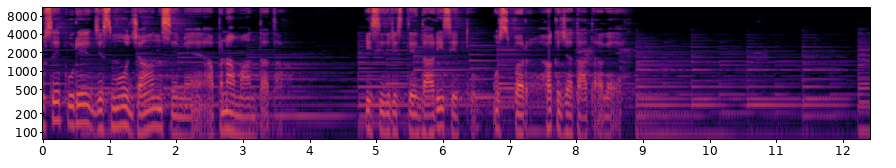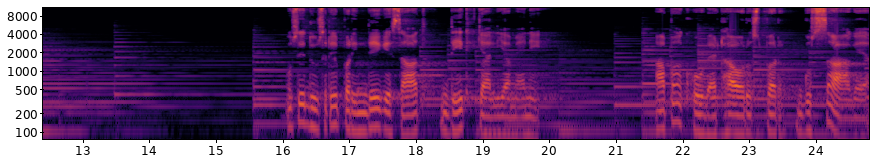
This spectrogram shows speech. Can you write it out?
उसे पूरे जिस्मो जान से मैं अपना मानता था। इसी रिश्तेदारी से तो उस पर हक जताता गया। उसे दूसरे परिंदे के साथ देख क्या लिया मैंने। आपा खो बैठा और उस पर गुस्सा आ गया।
